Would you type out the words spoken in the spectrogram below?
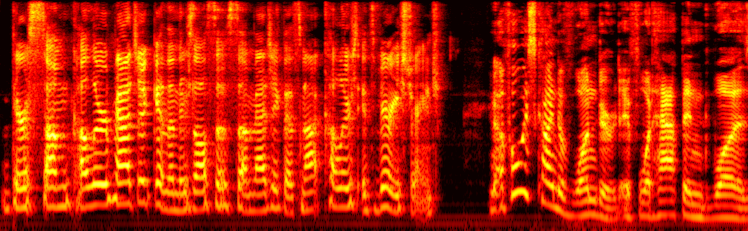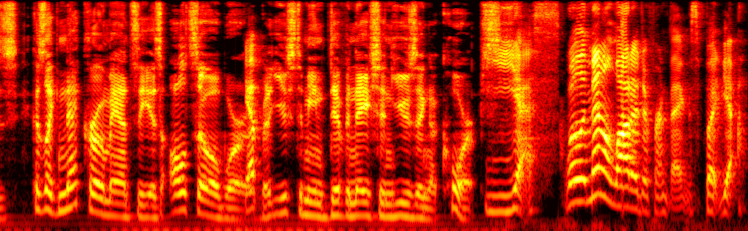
there's some color magic and then there's also some magic that's not colors. It's very strange. You know, I've always kind of wondered if what happened was because like necromancy is also a word, Yep. but it used to mean divination using a corpse. Yes. Well, it meant a lot of different things, but yeah.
